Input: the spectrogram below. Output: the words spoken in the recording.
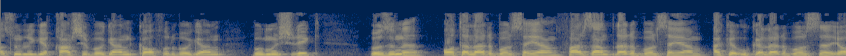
rasuliga qarshi bo'lgan kofir bo'lgan bu mushrik o'zini otalari bo'lsa ham farzandlari bo'lsa ham aka ukalari bo'lsa yo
